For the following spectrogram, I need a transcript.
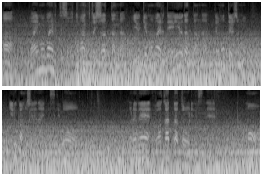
ああ Y モバイルってソフトバンクと一緒だったんだ。UQ モバイルって au だったんだって思ってる人もいるかもしれないんですけどこれで分かった通りですねも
